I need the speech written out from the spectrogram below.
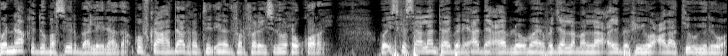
wanaaqidu basiir baa la yidhahdaa qofka haddaad rabtid inaad farfaraysid wuxuu qoray way iska saalan tahay bani aadam ceeb loomaayo fajala man laa cayba fiihi wacalaa ti uu yiri wa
